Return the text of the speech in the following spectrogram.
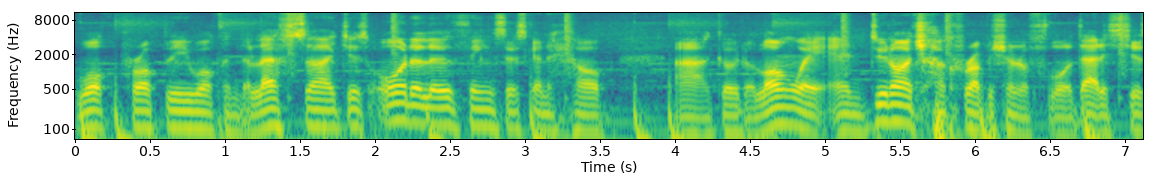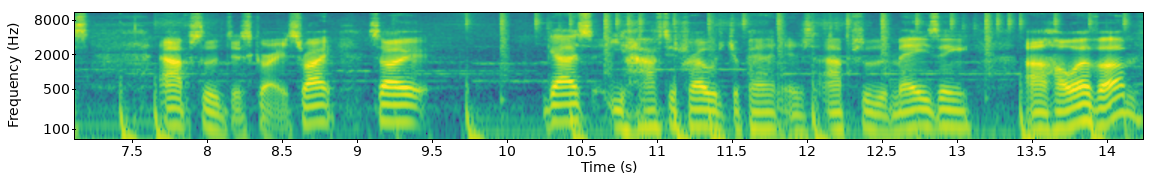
Walk properly, walk on the left side. Just all the little things that's gonna help uh, go the long way. And do not chuck rubbish on the floor. That is just absolute disgrace, right? So guys you have to travel to japan. It's absolutely amazing. Uh, however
